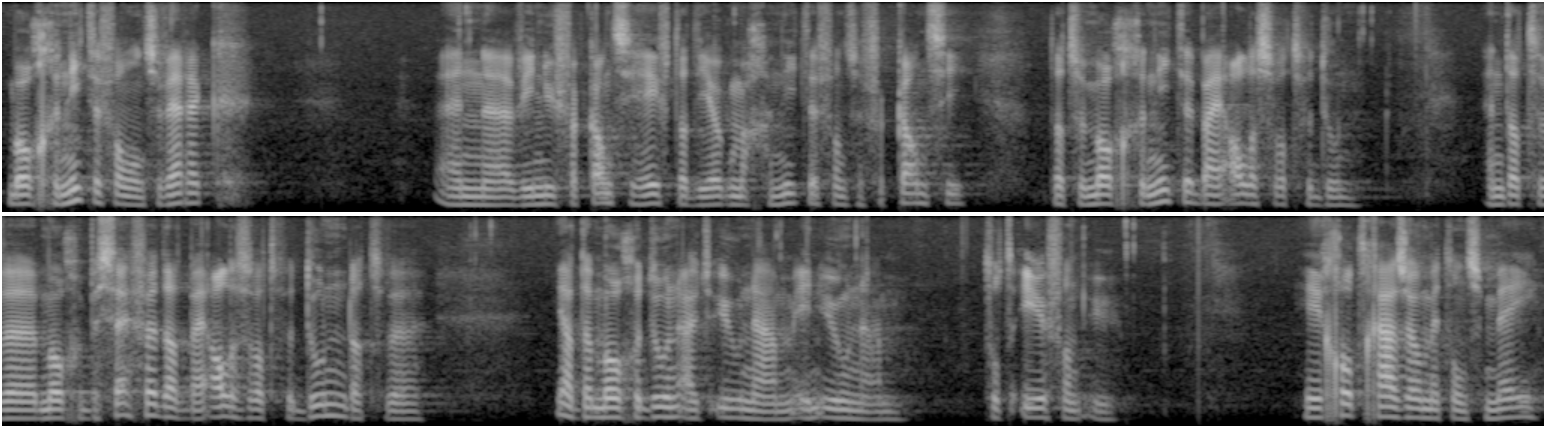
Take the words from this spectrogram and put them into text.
mogen genieten van ons werk. En uh, wie nu vakantie heeft, dat die ook mag genieten van zijn vakantie. Dat we mogen genieten bij alles wat we doen. En dat we mogen beseffen dat bij alles wat we doen, dat we ja, dat mogen doen uit uw naam, in uw naam, tot eer van u. Heer God, ga zo met ons mee.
